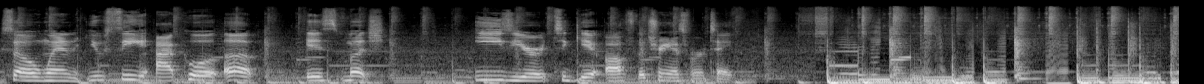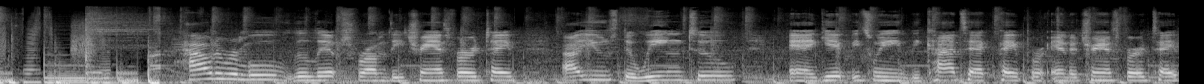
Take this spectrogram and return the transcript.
So when you see I pull up, it's much easier to get off the transfer tape. How to remove the lips from the transfer tape. I use the wing tool and get between the contact paper and the transfer tape.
